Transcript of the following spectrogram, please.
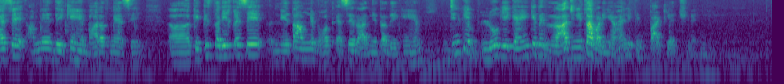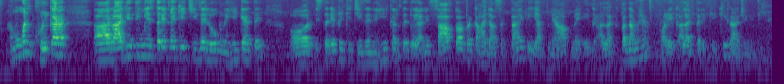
ऐसे हमने देखे हैं भारत में ऐसे कि किस तरीके से नेता हमने बहुत ऐसे राजनेता देखे हैं जिनके लोग ये कहें कि भाई राजनेता बढ़िया है लेकिन पार्टी अच्छी नहीं है। अमूमन खुलकर राजनीति में इस तरीके की चीज़ें लोग नहीं कहते और इस तरीके की चीज़ें नहीं करते। तो यानी साफ़ तौर पर कहा जा सकता है कि ये अपने आप में एक अलग कदम है और एक अलग तरीके की राजनीति है।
